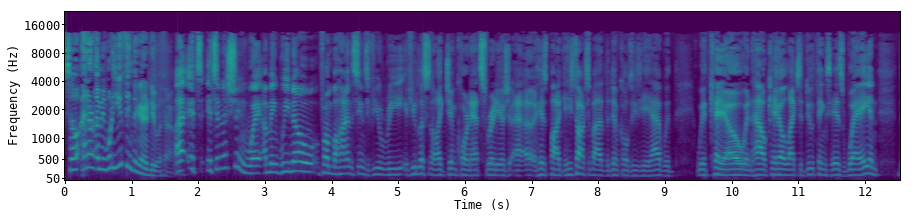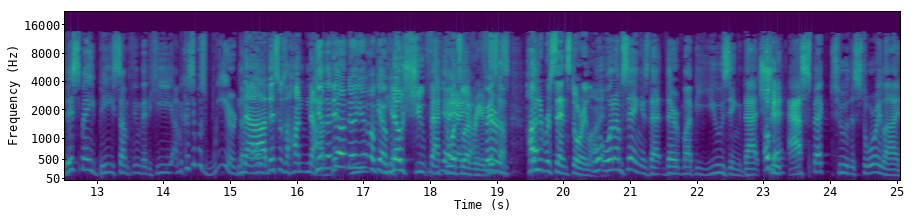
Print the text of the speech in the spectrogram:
So I don't. I mean, what do you think they're gonna do with him? Uh, it's it's an interesting way. I mean, we know from behind the scenes if you read if you listen to like Jim Cornette's radio show, uh, uh, his podcast, he talks about the difficulties he had with with KO and how KO likes to do things his way, and this may be something that he. I mean, because it was weird. the- Nah, oh, this was a hundred. No, Yeah, the- no, no, you- okay, okay. no shoot factor yeah, whatsoever yeah. here. Fair this enough. is hundred percent storyline. What, what I'm saying is that there might be using that shoot Okay. aspect to the storyline,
